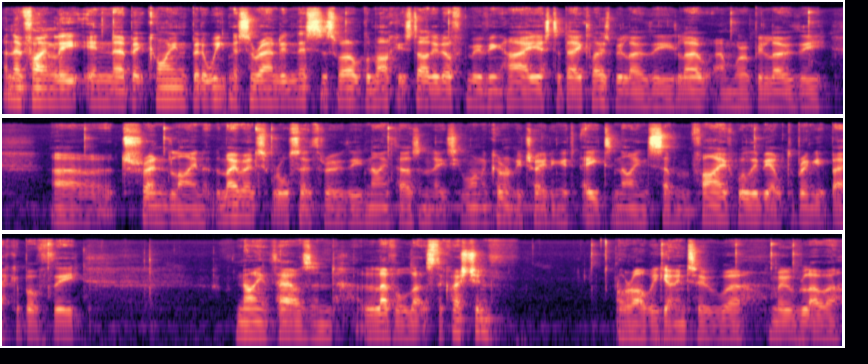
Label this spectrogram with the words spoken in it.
And then finally in uh, Bitcoin, bit of weakness around in this as well. The market started off moving higher yesterday, closed below the low, and we're below the uh, trend line at the moment. We're also through the 9081 and currently trading at 8975. Will they be able to bring it back above the 9000 level? That's the question. Or are we going to uh, move lower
